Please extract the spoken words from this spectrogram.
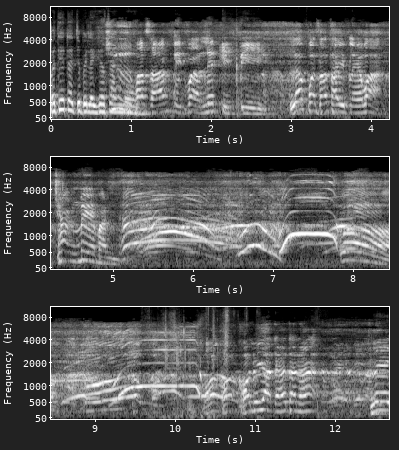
ประเทศไทยจะเป็นอะไรก็ช่างชื่อแม่ภาษาอังกฤษว่า let it be แล้วภาษาไทยแปลว่า ช่างแม่มันก็ขอขอขออนุญาตนะฮะท่านฮะ เพลง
